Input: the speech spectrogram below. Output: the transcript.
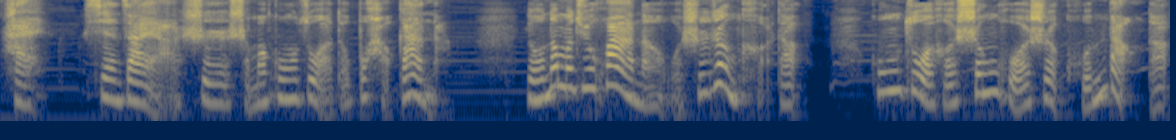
嗨。现在呀，是什么工作都不好干呐。有那么句话呢，我是认可的：工作和生活是捆绑的。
